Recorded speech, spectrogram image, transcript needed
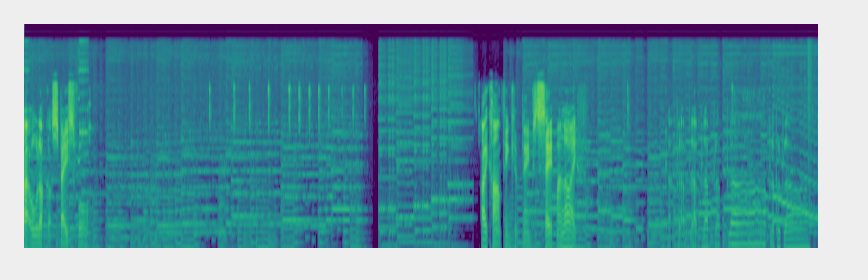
About all I've got space for. I can't think of names to save my life. Blah blah blah blah blah blah blah blah blah.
